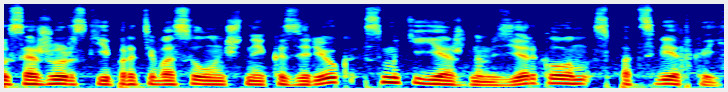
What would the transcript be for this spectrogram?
пассажирский противосолнечный козырек с макияжным зеркалом с подсветкой.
